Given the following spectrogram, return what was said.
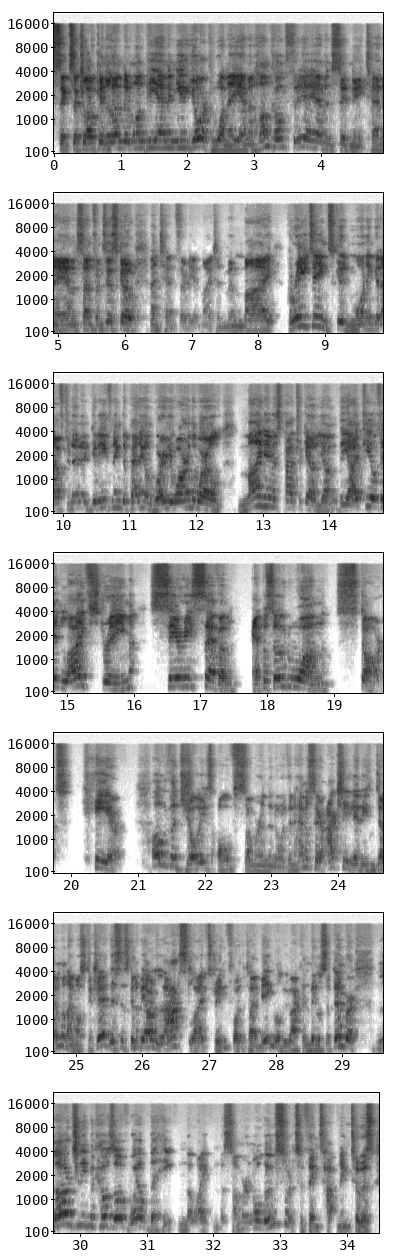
It's 6 o'clock in London, 1 p.m. in New York, 1 a.m. in Hong Kong, 3 a.m. in Sydney, 10 a.m. in San Francisco, and 10.30 at night in Mumbai. Greetings, good morning, good afternoon, and good evening, depending on where you are in the world. My name is Patrick L. Young. The IPO Vid live stream, Series 7, Episode 1, starts here. Oh, the joys of summer in the Northern Hemisphere. Actually, ladies and gentlemen, I must declare this is going to be our last live stream for the time being. We'll be back in the middle of September, largely because of, well, the heat and the light and the summer and all those sorts of things happening to us.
